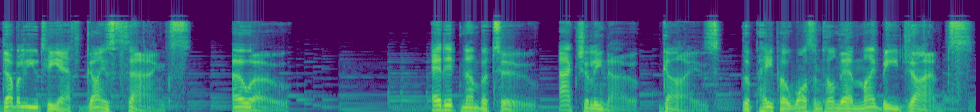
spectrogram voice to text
WTF guys thanks. Oh oh. Edit number 2. Actually no, guys, the paper wasn't on They Might Be Giants.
